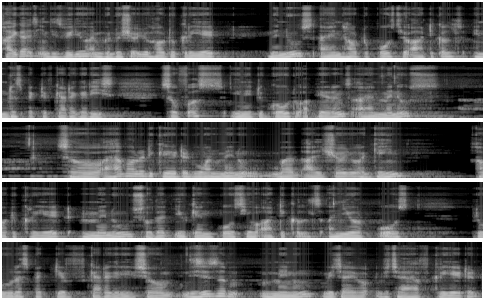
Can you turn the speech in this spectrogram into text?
Hi guys, in this video I'm going to show you how to create menus and how to post your articles in respective categories. So first you need to go to appearance and menus. So I have already created one menu but I'll show you again how to create menu so that you can post your articles and your post to respective categories. So this is a menu which I which I have created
